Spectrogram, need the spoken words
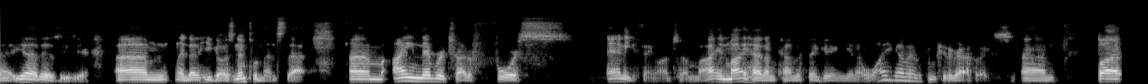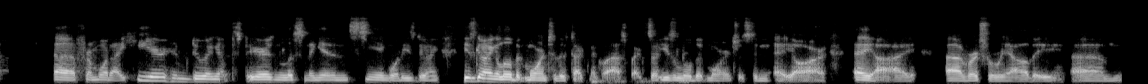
okay, yeah, it is easier. Um, and then he goes and implements that. Um, I never try to force anything onto him. I, in my head, I'm kind of thinking, you know, why are you going to computer graphics? Um, but uh, from what I hear him doing upstairs and listening in and seeing what he's doing, he's going a little bit more into the technical aspect. So he's a little bit more interested in AR, AI, uh, virtual reality, um,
